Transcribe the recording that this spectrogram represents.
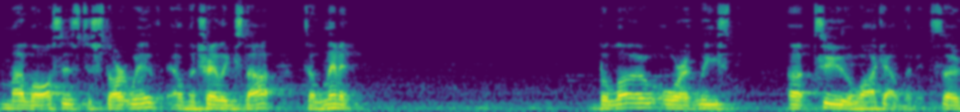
my losses to start with on the trailing stop to limit below or at least up to the lockout limit. So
